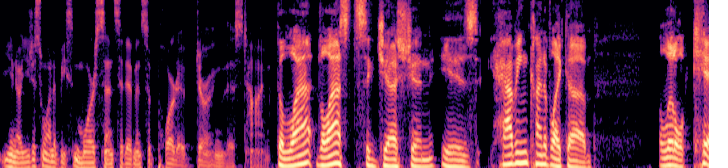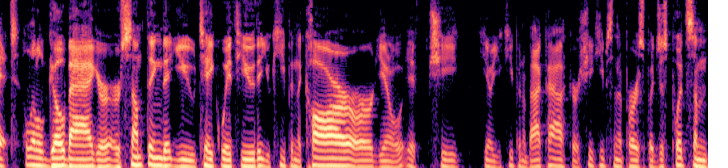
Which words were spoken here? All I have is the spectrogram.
you know, you just want to be more sensitive and supportive during this time. The la- the last suggestion is having kind of like a a little kit, a little go bag or, or something that you take with you that you keep in the car or, you know, if she you know you keep in a backpack or she keeps in the purse but just put some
